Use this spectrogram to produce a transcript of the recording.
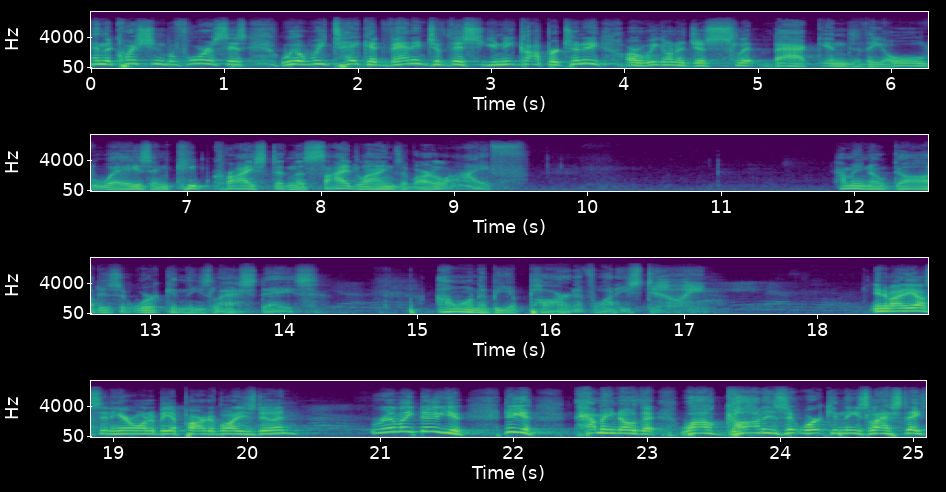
And the question before us is will we take advantage of this unique opportunity, or are we going to just slip back into the old ways and keep Christ in the sidelines of our life? How many know God is at work in these last days? I want to be a part of what he's doing. Anybody else in here want to be a part of what he's doing? Really, do you? Do you? How many know that while God is at work in these last days,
